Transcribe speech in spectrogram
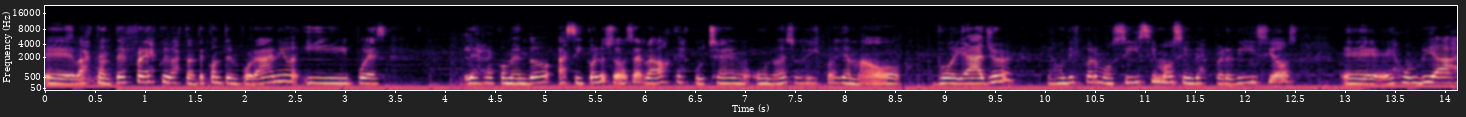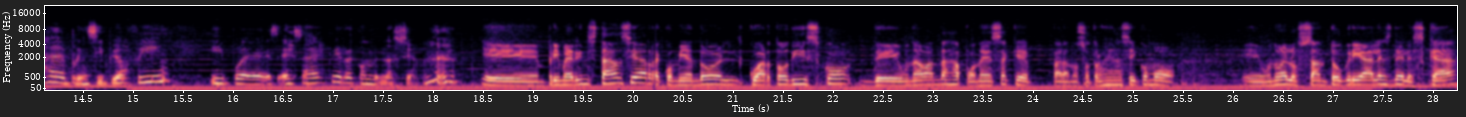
Eh, bastante fresco y bastante contemporáneo. Y pues les recomiendo, así con los ojos cerrados, que escuchen uno de sus discos llamado Voyager. Es un disco hermosísimo, sin desperdicios. Eh, es un viaje de principio a fin. Y pues esa es mi recomendación. Eh, en primera instancia recomiendo el cuarto disco de una banda japonesa que para nosotros es así como eh, uno de los santos griales del ska,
